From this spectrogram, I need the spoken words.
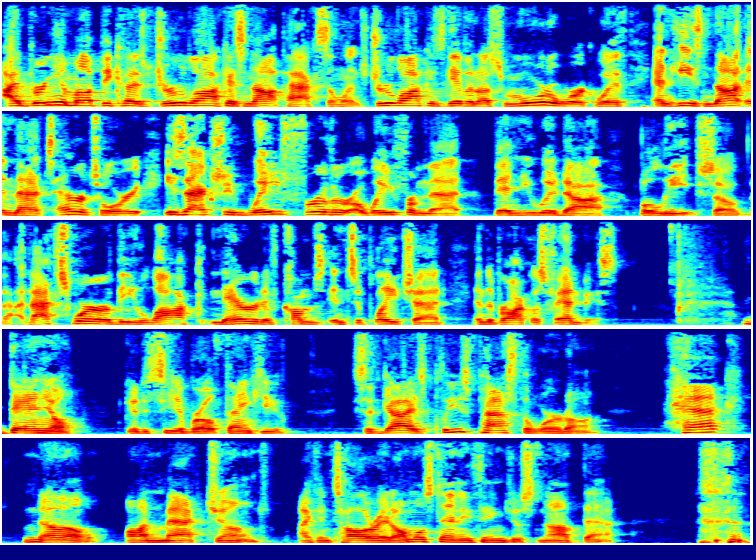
I bring him up because Drew Lock is not Paxton Lynch. Drew Lock has given us more to work with, and he's not in that territory. He's actually way further away from that than you would uh, believe. So th- that's where the Lock narrative comes into play, Chad, in the Broncos fan base. Daniel, Good to see you, bro. Thank you. He said, guys, please pass the word on. Heck no on Mac Jones. I can tolerate almost anything, just not that. it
